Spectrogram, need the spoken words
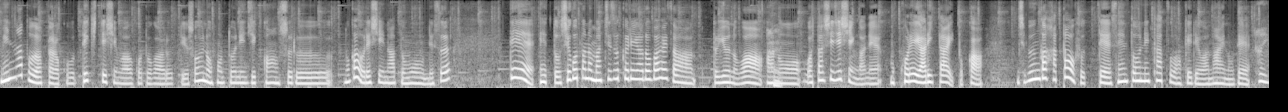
みんなとだったらこうできてしまうことがあるっていうそういうのを本当に実感するのが嬉しいなと思うんです。で、えっと、仕事のまちづくりアドバイザーというのは、はい、あの私自身がねもうこれやりたいとか自分が旗を振って先頭に立つわけではないので、はい、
